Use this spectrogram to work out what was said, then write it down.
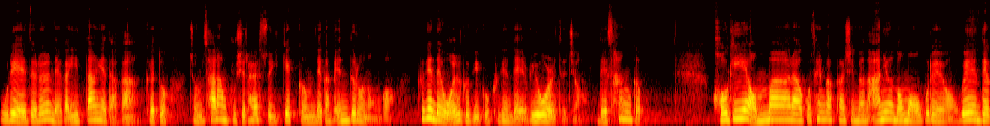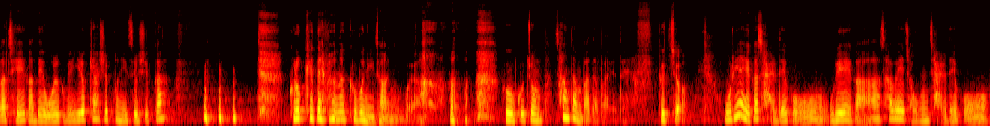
우리 애들을 내가 이 땅에다가 그래도 좀 사람 구실할 수 있게끔 내가 만들어 놓은 거. 그게 내 월급이고 그게 내 리워드죠. 내 상급. 거기에 엄마라고 생각하시면 아니요 너무 억울해요. 왜 내가 제가 내 월급에 이렇게 하실 분이 있으실까? 그렇게 되면은 그분 이상한 거야. 그거 좀 상담 받아봐야 돼. 그렇죠? 우리 애가 잘 되고 우리 애가 사회에 적응 잘 되고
